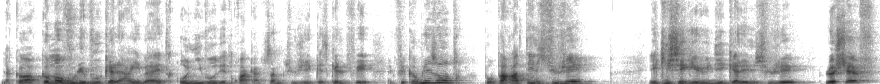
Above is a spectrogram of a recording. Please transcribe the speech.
d'accord? Comment voulez-vous qu'elle arrive à être au niveau des 3, 4, 5 sujets? Qu'est-ce qu'elle fait? Elle fait comme les autres, pour pas rater le sujet. Et qui c'est qui lui dit quel est le sujet? Le chef,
